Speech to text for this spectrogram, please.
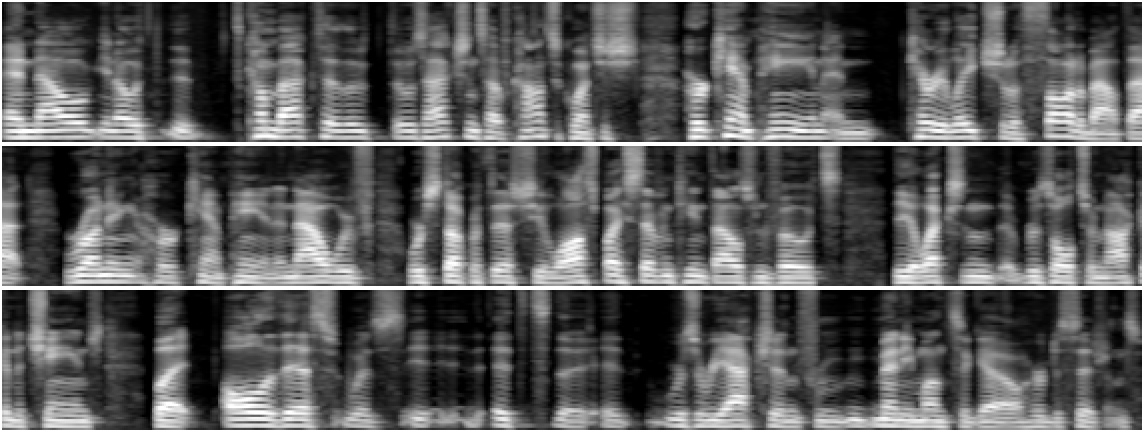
And now, you know, it, it's come back to the, those actions have consequences. Her campaign and Kari Lake should have thought about that running her campaign. And now we've we're stuck with this. She lost by 17,000 votes. The election results are not going to change. But all of this was it, it's the it was a reaction from many months ago. Her decisions.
